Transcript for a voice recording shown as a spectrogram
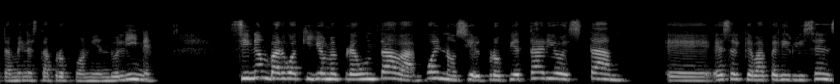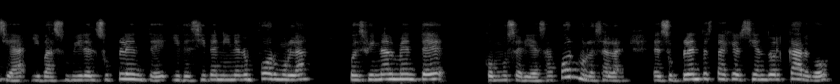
también está proponiendo el INE. Sin embargo, aquí yo me preguntaba, bueno, si el propietario está, eh, es el que va a pedir licencia y va a subir el suplente y deciden ir en fórmula, pues finalmente, ¿cómo sería esa fórmula? O sea, el suplente está ejerciendo el cargo,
